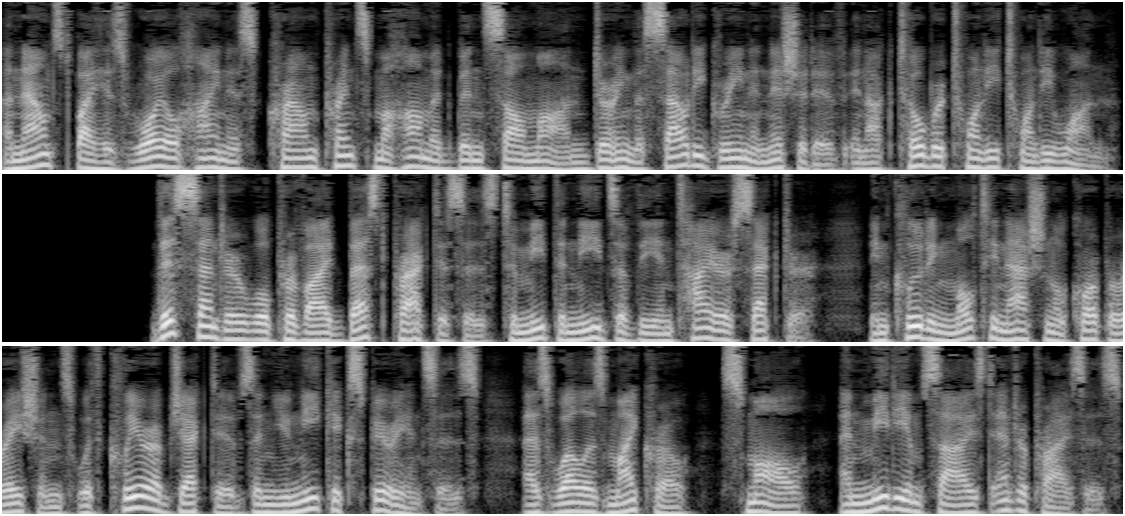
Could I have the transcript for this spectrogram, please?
announced by His Royal Highness Crown Prince Mohammed bin Salman during the Saudi Green Initiative in October 2021. This center will provide best practices to meet the needs of the entire sector, including multinational corporations with clear objectives and unique experiences, as well as micro, small, and medium-sized enterprises,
